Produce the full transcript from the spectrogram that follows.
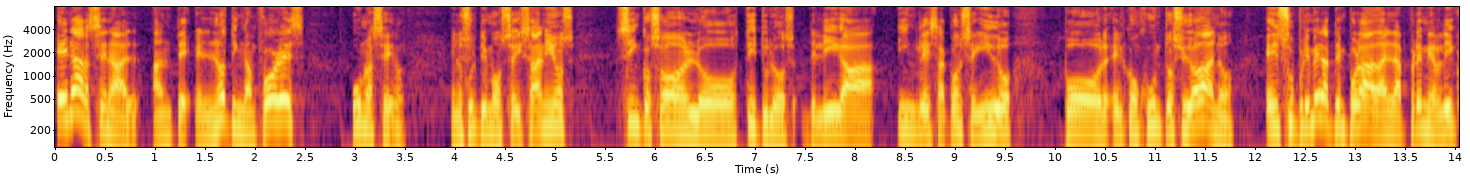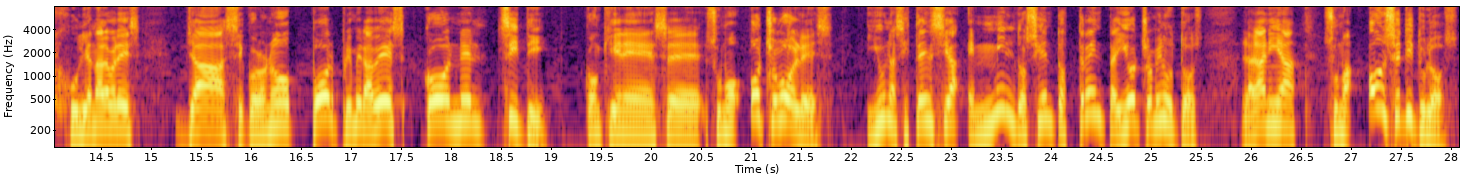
el Arsenal ante el Nottingham Forest 1 a 0. En los últimos seis años, cinco son los títulos de liga inglesa conseguido por el conjunto ciudadano. En su primera temporada en la Premier League, Julián Álvarez ya se coronó por primera vez con el City, con quienes eh, sumó ocho goles y una asistencia en 1.238 minutos. La Lania suma 11 títulos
